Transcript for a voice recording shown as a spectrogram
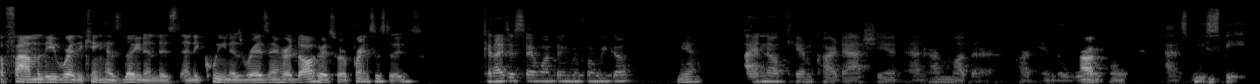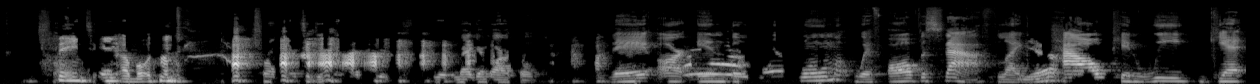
a family where the king has died and this and the queen is raising her daughters who are princesses. Can I just say one thing before we go? Yeah. I know Kim Kardashian and her mother are in the uh, war room as we speak. Thinking about something. trying to get with Meghan Markle. They are in the room with all the staff. Like, Yeah. how can we get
